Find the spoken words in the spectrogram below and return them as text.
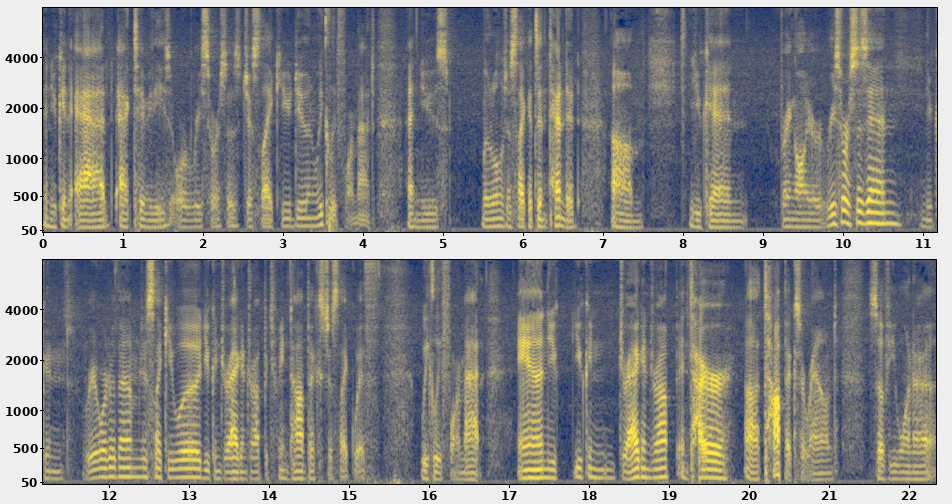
and you can add activities or resources just like you do in weekly format and use Moodle just like it's intended. Um, you can bring all your resources in, you can reorder them just like you would, you can drag and drop between topics just like with weekly format and you, you can drag and drop entire uh, topics around. So if you want to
